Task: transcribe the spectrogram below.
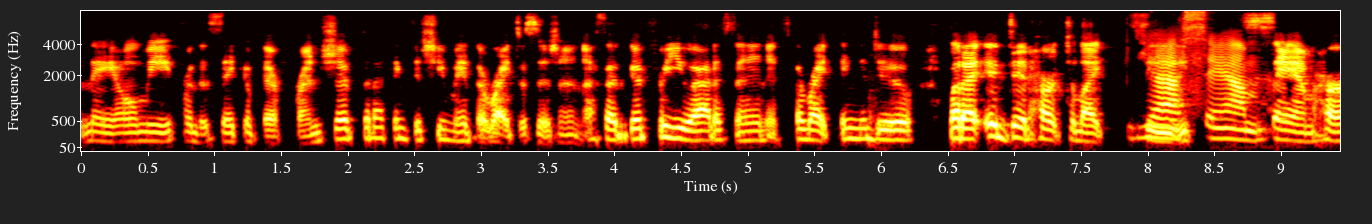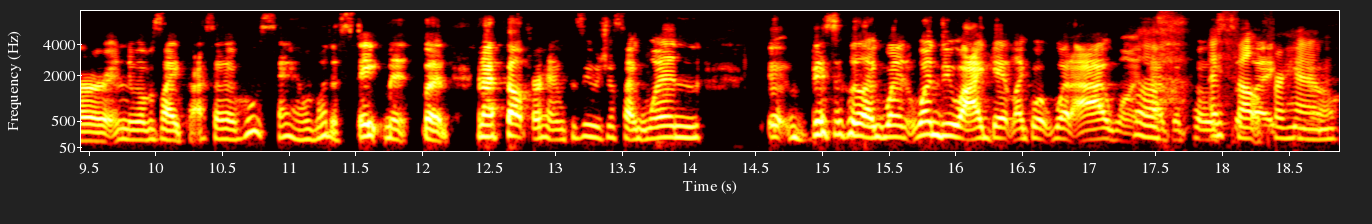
Naomi, for the sake of their friendship, that I think that she made the right decision. I said, "Good for you, Addison. It's the right thing to do." But I, it did hurt to like see Yeah, Sam. Sam her, and it was like I said, "Who's Sam? What a statement!" But and I felt for him because he was just like, "When." uh, Basically, like when when do I get like what what I want Ugh, as opposed I to felt like, for you him. know,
